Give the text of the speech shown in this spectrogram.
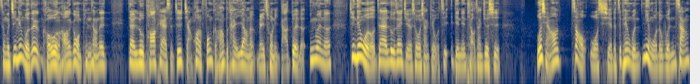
怎么今天我这个口吻好像跟我平常在在录 podcast，就是讲话的风格好像不太一样了。没错，你答对了。因为呢，今天我在录这一集的时候，我想给我自己一点点挑战，就是我想要照我写的这篇文念我的文章，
